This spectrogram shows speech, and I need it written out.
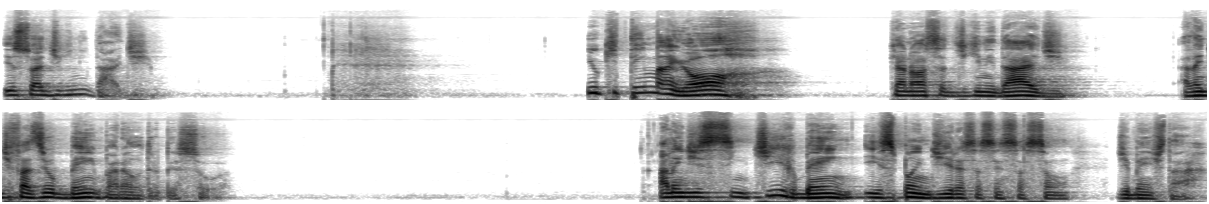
Isso é dignidade. E o que tem maior que a nossa dignidade, além de fazer o bem para outra pessoa? Além de sentir bem e expandir essa sensação de bem-estar.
